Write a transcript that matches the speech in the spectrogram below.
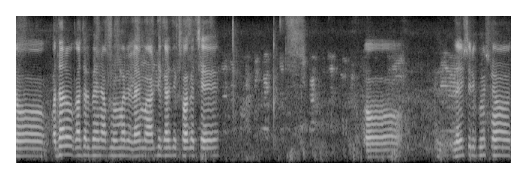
તો વધારો કાજલબેન આપનું અમારી લાઈવમાં હાર્દિક હાર્દિક સ્વાગત છે. તો જય શ્રી કૃષ્ણ.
